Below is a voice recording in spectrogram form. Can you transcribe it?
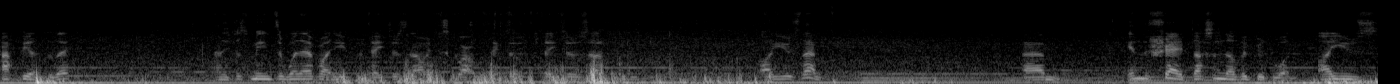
happy under there. And it just means that whenever I need potatoes now, I just go out and pick those potatoes up and I'll use them. Um, in the shed, that's another good one. I use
